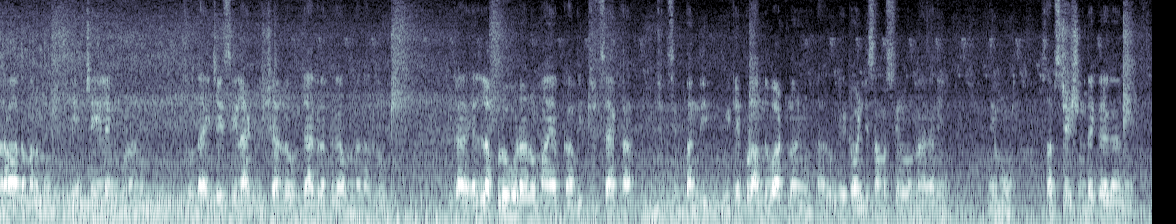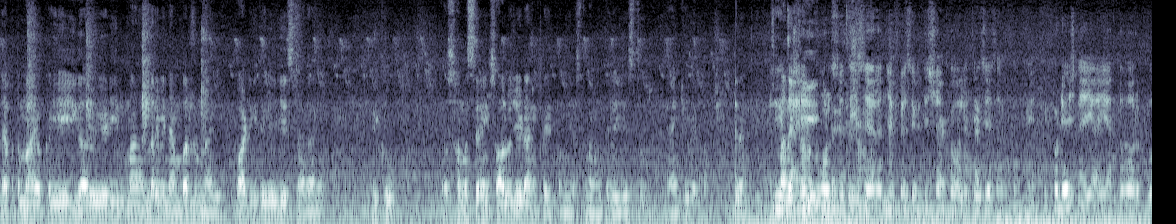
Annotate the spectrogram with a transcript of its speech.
తర్వాత మనము ఏం చేయలేము కూడాను. సో దయచేసి ఇలాంటి విషయాల్లో జాగ్రత్తగా ఉండగలరు. ఇక ఎల్లప్పుడూ కూడాను మా యొక్క విద్యుత్ శాఖ విద్యుత్ సిబ్బంది మీకు ఎప్పుడూ అందుబాటులోనే ఉంటారు. ఎటువంటి సమస్యలు ఉన్నా కానీ మేము సబ్స్టేషన్ దగ్గర కానీ లేకపోతే మా యొక్క ఏఈ గారు ఏడీ మా అందరివి నెంబర్లు ఉన్నాయి. వాటికి తెలియజేసినా కానీ మీకు సమస్యని సాల్వ్ చేయడానికి ప్రయత్నం చేస్తున్నామని తెలియజేస్తూ థ్యాంక్ యూ వెరీ మచ్ మనకి పోల్స్ తీసేయాలని చెప్పేసి వాళ్ళు తీసేశారు. ఇప్పుడు ఎంతవరకు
